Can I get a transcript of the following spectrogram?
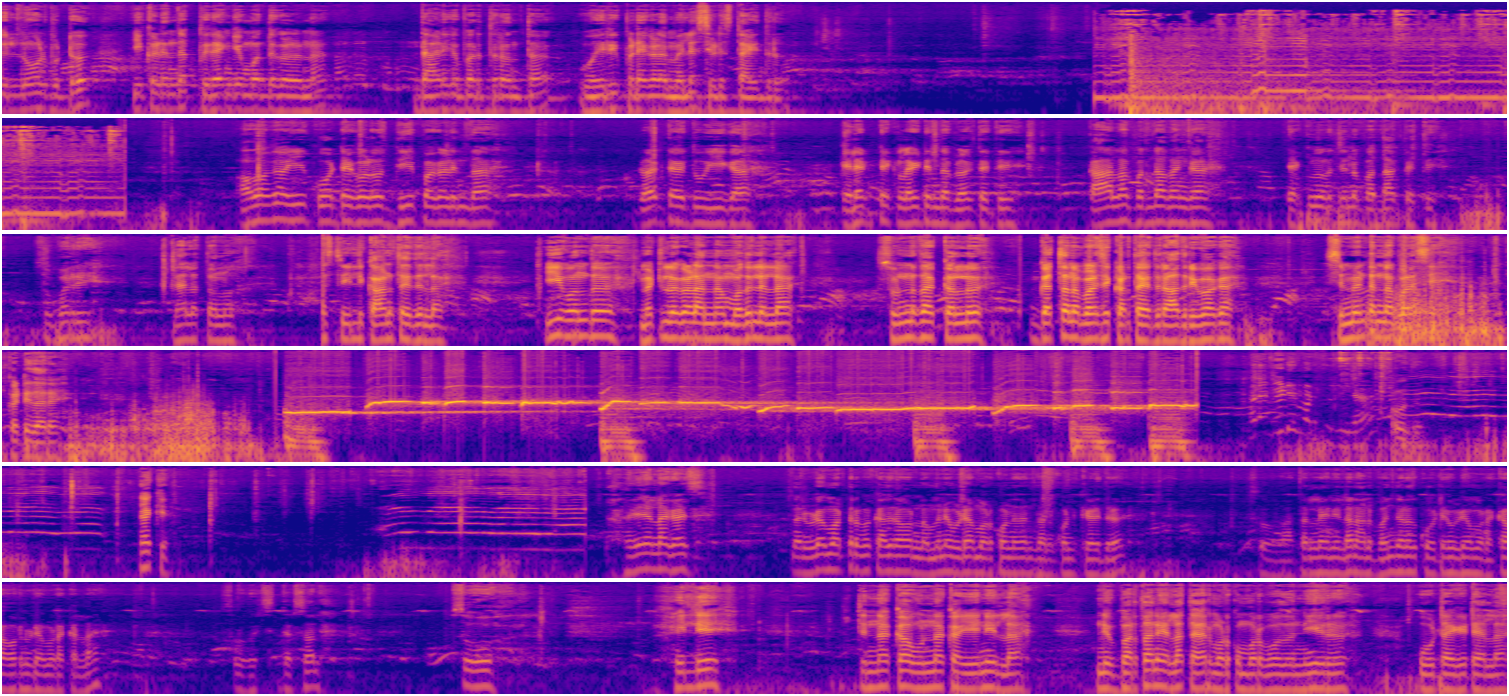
ಇಲ್ಲಿ ನೋಡ್ಬಿಟ್ಟು ಈ ಕಡೆಯಿಂದ ಪಿರಂಗಿ ಮದ್ದುಗಳನ್ನ ದಾಳಿಗೆ ಬರ್ತಿರೋಂಥ ವೈರಿ ಪಡೆಗಳ ಮೇಲೆ ಸಿಡಿಸ್ತಾ ಇದ್ರು. ಅವಾಗ ಈ ಕೋಟೆಗಳು ದೀಪಗಳಿಂದ ಬೆಳಗ್ತಾ ಇದ್ವು. ಈಗ ಎಲೆಕ್ಟ್ರಿಕ್ ಲೈಟಿಂದ ಬೆಳಗ್ತೈತಿ. ಕಾಲ ಬಂದಾದಂಗ ಟೆಕ್ನಾಲಜಿನ ಬದಲಾಗ್ತೈತಿ ಸೊ ಬರ್ರಿ ಮೇಲತ್ತನು ಇಲ್ಲಿ ಕಾಣ್ತಾ ಇದ್ದಿಲ್ಲ. ಈ ಒಂದು ಮೆಟ್ಟಿಲುಗಳನ್ನು ಮೊದಲೆಲ್ಲ ಸುಣ್ಣದ ಕಲ್ಲು ಗತ್ತನ್ನು ಬಳಸಿ ಕಟ್ತಾ ಇದ್ರು, ಆದ್ರೆ ಇವಾಗ ಸಿಮೆಂಟನ್ನು ಬಳಸಿ ಕಟ್ಟಿದ್ದಾರೆ. ಹೌದು. ಯಾಕೆ? ಏನಿಲ್ಲ ಗಾಯ್ಸ್ ನಾನು ವಿಡಿಯೋ ಮಾಡ್ತಿರ್ಬೇಕಾದ್ರೆ ಅವ್ರು ನಮ್ಮನೆ ವಿಡಿಯೋ ಮಾಡ್ಕೊಂಡಿದ್ದಾರೆ ಅಂತ ಅನ್ಕೊಂಡು ಕೇಳಿದ್ರು. ಸೊ ಆ ಥರ ಏನಿಲ್ಲ, ನಾನು ಬಂದಿರೋದು ಕೋಟೆ ವಿಡಿಯೋ ಮಾಡೋಕೆ ಅವ್ರನ್ನ ವಿಡಿಯೋ ಮಾಡೋಕ್ಕಲ್ಲ. ಸೊ ದಟ್ಸ್ ಆಲ್ ಸೊ ಇಲ್ಲಿ ತಿನ್ನಕ ಉಣ್ಣಕ್ಕ ಏನಿಲ್ಲ. ನೀವು ಬರ್ತಾನೆ ಎಲ್ಲ ತಯಾರು ಮಾಡ್ಕೊಂಬರ್ಬೋದು ನೀರು, ಊಟ ಗೀಟ ಎಲ್ಲ.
